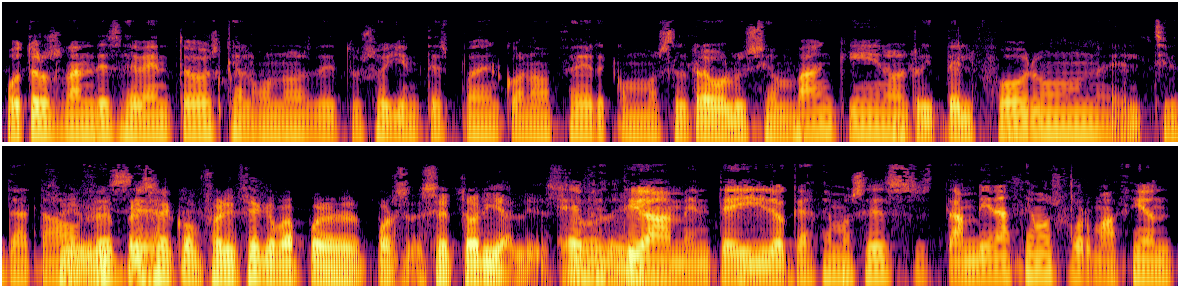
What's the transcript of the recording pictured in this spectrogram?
otros grandes eventos que algunos de tus oyentes pueden conocer, como es el Revolution Banking o el Retail Forum, el Chief Data sí, Officer. una empresa de conferencia que va por, sectoriales. Efectivamente, y lo que hacemos es, también hacemos formación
